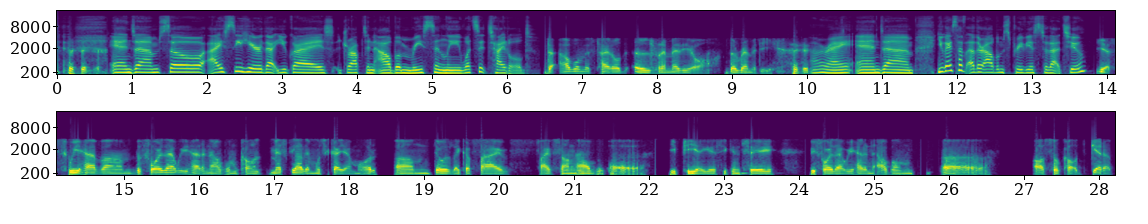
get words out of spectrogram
and um, so I see here that you guys dropped an album recently. What's it titled? The album is titled El Remedio, The Remedy. All right. And um, you guys have other albums previous to that too? yes, we have. Um, before that, we had an album called Mezcla de Música y Amor. Um, there was like a five five song album uh, EP, I guess you can say. Before that, we had an album uh, also called Get Up.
